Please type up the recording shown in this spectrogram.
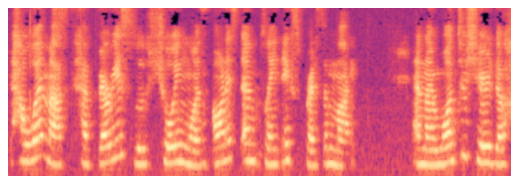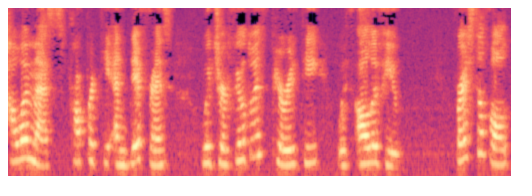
the Hahoe masks have various looks showing one's honest and plain expressive mind. And I want to share the Hahoe mask's property and difference which are filled with purity with all of you. First of all,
